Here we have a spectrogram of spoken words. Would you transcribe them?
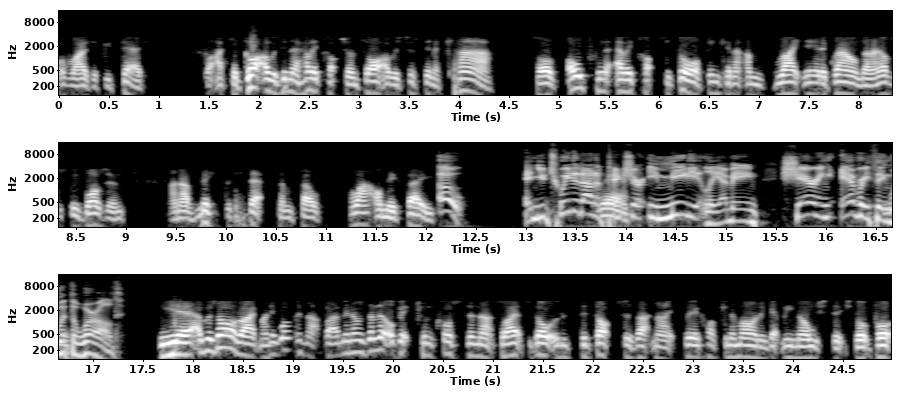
otherwise I'd be dead. But I forgot I was in a helicopter and thought I was just in a car. So I've opened the helicopter door thinking that I'm right near the ground, and I obviously wasn't. And I've missed the steps and fell flat on my face. Oh, and you tweeted out a Yeah. picture immediately. I mean, sharing everything with the world. Yeah, I was all right, man. It wasn't that bad. I mean, I was a little bit concussed and that, so I had to go to the, the doctors that night, three o'clock in the morning, get me nose stitched up. But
